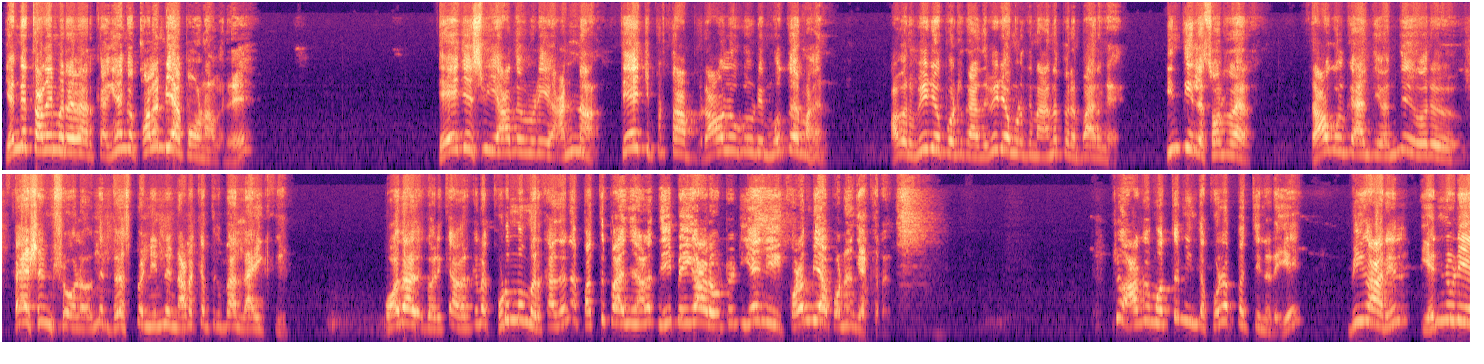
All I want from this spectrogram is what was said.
எங்க தலைமறைவா இருக்காங்க? எங்க கொலம்பியா போன அவரு. தேஜஸ்வி யாதவனுடைய அண்ணா தேஜ் பிரதாப் ராகுலுடைய முத்த மகன். அவர் வீடியோ போட்டிருக்காரு. அந்த வீடியோ உங்களுக்கு நான் அனுப்புறேன் பாருங்க. ஹிந்தியில சொல்றாரு. ராகுல் காந்தி வந்து ஒரு ஃபேஷன் ஷோல வந்து ட்ரெஸ் பண்ணிட்டு நடக்கிறதுக்கு தான் லைக்கு போதாதுக்கு வரைக்கும் அவருக்கு என்ன குடும்பம் இருக்காதுன்னா பத்து பதினஞ்சு நாள் தீபிகாரை விட்டுட்டு ஏன் நீ கொலம்பியா போனேன்னு கேட்கிறாரு. ஸோ ஆக மொத்தம் இந்த குழப்பத்தினிடையே பீகாரில் என்னுடைய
